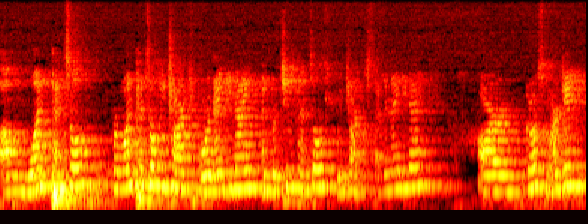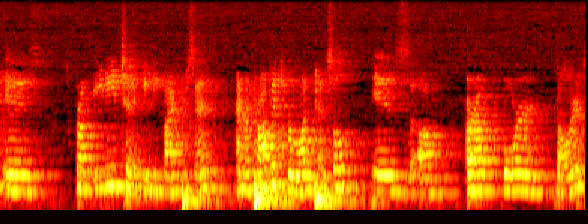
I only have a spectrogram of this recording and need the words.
Um, one pencil, for one pencil we charge $4.99, and for two pencils we charge $7.99. Our gross margin is from 80 to 85 percent, and our profits for one pencil is um, around four dollars.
